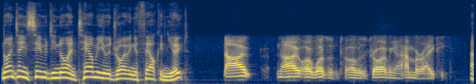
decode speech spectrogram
1979. Tell me you were driving a Falcon Ute. No, no, I wasn't. I was driving a Humber eighty.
